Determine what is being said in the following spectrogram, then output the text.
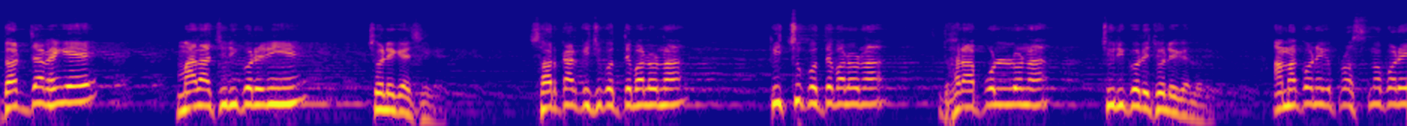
দরজা ভেঙে মালা চুরি করে নিয়ে চলে গেছে। সরকার কিছু করতে পারল না, কিচ্ছু করতে পারল না। ধরা পড়ল না, চুরি করে চলে গেল। আমাকে অনেকে প্রশ্ন করে,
